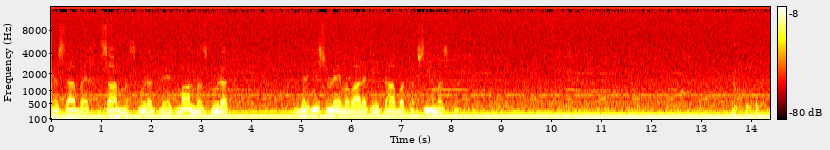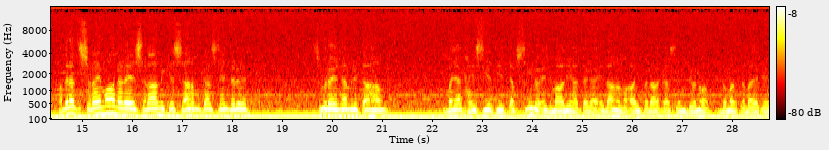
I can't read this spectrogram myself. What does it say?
قصہ با اختصار مذکورت با اجمال مذکورت. در این سورہ مبارک اتحا با تفصیل مذکور حضرت سلیمان علیہ السلام کے سہم کا سندر سورہ نمل تاہم بیک حیثیتی تفصیل و اجمالی حتی ادا ہم آئی پدا کا سندر دو مرتبہ کے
